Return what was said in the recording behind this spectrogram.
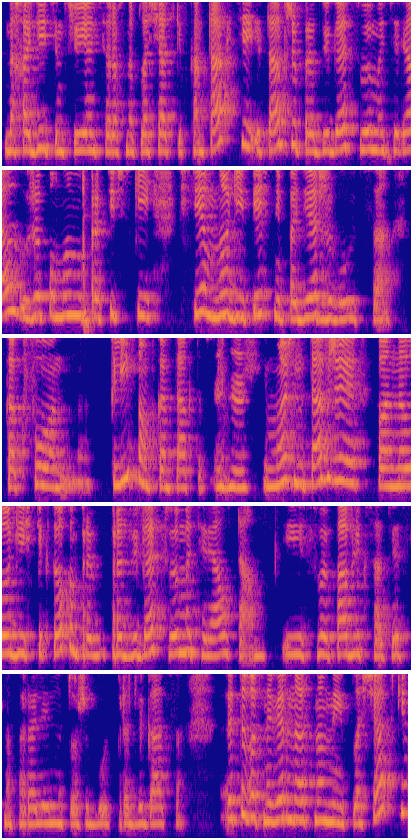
находить инфлюенсеров на площадке ВКонтакте и также продвигать свой материал. Уже, по-моему, практически все, многие песни поддерживаются как фон клипом ВКонтактовским. Uh-huh. И можно также по аналогии с ТикТоком продвигать свой материал там. И свой паблик, соответственно, параллельно тоже будет продвигаться. Это вот, наверное, основные площадки.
